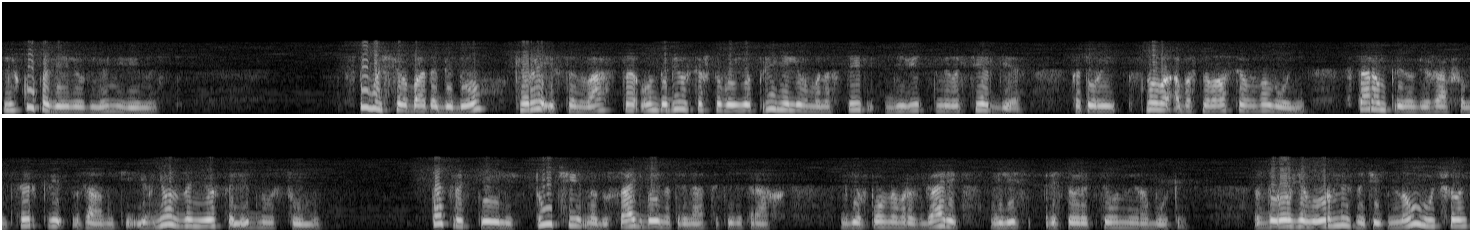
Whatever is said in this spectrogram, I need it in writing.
легко поверил в ее невинность. Помощью аббата Бедо, Кюре из Сен-Васта он добился, чтобы ее приняли в монастырь девиц милосердия, который снова обосновался в Валоне, в старом принадлежавшем церкви замке, и внес за нее солидную сумму. Так рассеялись тучи над усадьбой на тринадцати ветрах, где в полном разгаре велись реставрационные работы. Здоровье Лорны значительно улучшилось.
